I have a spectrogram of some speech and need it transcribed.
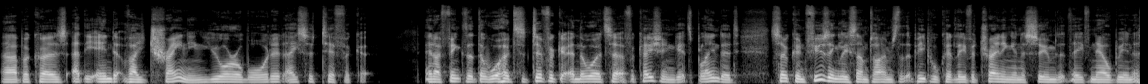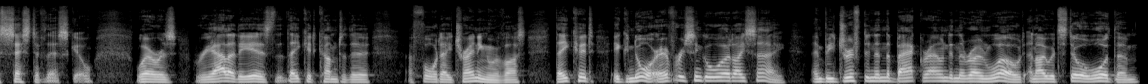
uh, because at the end of a training, you're awarded a certificate. And I think that the word certificate and the word certification gets blended so confusingly sometimes that people could leave a training and assume that they've now been assessed of their skill. Whereas reality is that they could come to the a four day training with us, they could ignore every single word I say and be drifting in the background in their own world, and I would still award them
